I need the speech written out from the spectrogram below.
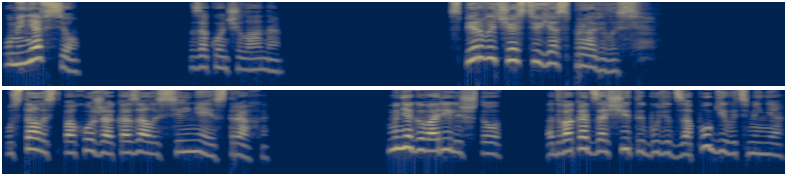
«У меня все», — закончила она. С первой частью я справилась. Усталость, похоже, оказалась сильнее страха. Мне говорили, что адвокат защиты будет запугивать меня,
